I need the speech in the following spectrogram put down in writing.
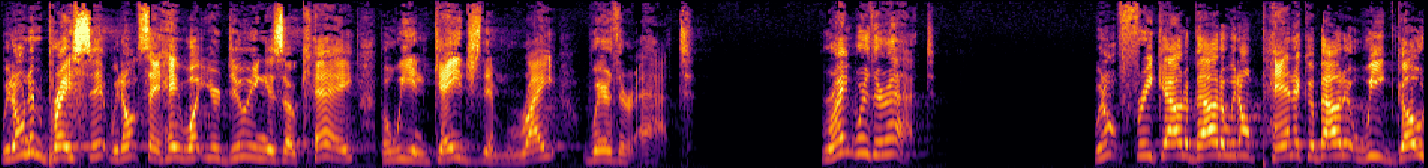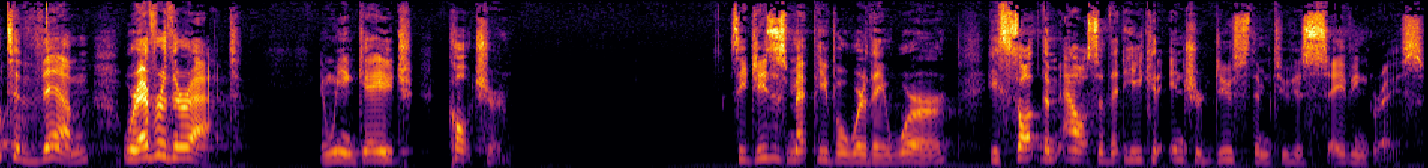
We don't embrace it. We don't say, hey, what you're doing is okay, but we engage them right where they're at. Right where they're at. We don't freak out about it. We don't panic about it. We go to them wherever they're at and we engage culture. See, Jesus met people where they were. He sought them out so that he could introduce them to his saving grace.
